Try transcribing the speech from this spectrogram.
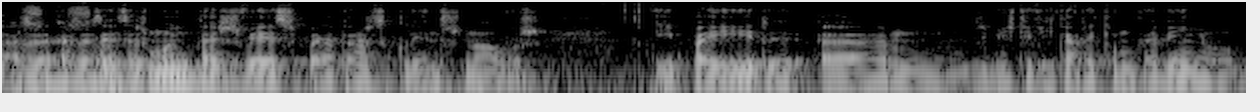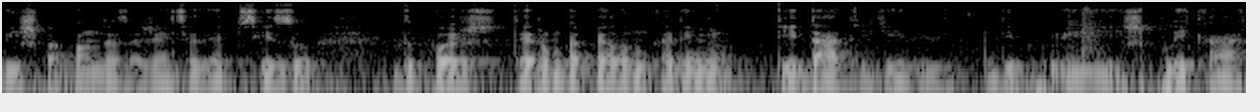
é as, as agências muitas vezes para atrás de clientes novos e para ir um, desmistificar aqui um bocadinho o bicho papão das agências é preciso depois ter um papel um bocadinho didático e, de- e explicar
